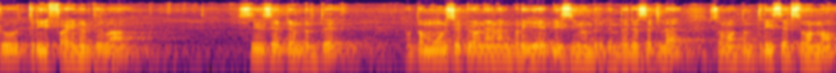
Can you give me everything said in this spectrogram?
two three ஃபைவ்னு எடுத்துக்கலாம். சி செட்டுன்றது மொத்தம் மூணு செட் வேணும் எனக்கு இப்போ ஏபிசின்னு வந்திருக்கு இந்த ரிசல்ட்டில் ஸோ மொத்தம் த்ரீ செட்ஸ் வேணும்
